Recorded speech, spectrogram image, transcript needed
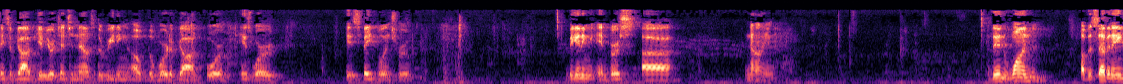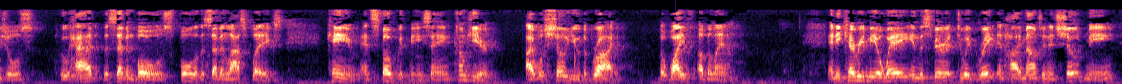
Saints of God, give your attention now to the reading of the Word of God, for His Word is faithful and true. Beginning in verse uh, 9. Then one of the seven angels who had the seven bowls full of the seven last plagues came and spoke with me, saying, Come here, I will show you the bride, the wife of the Lamb. And he carried me away in the Spirit to a great and high mountain and showed me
